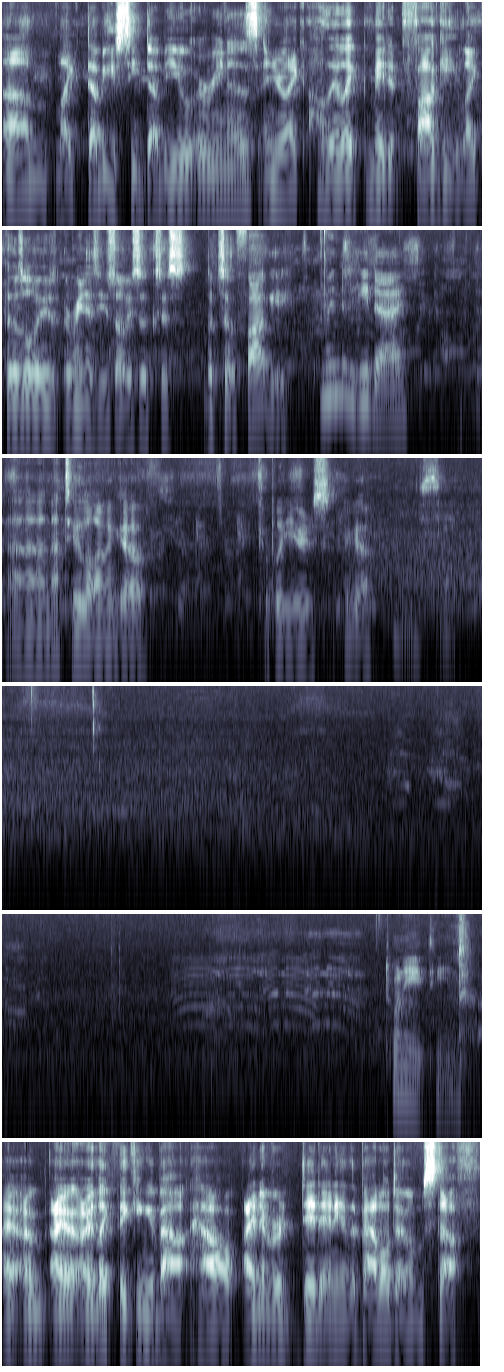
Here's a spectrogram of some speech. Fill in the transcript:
um, like WCW arenas, and you're like, oh, they like made it foggy. Like those always arenas used to always look just look so foggy. When did he die? Uh, not too long ago, a couple of years ago. Let me see. Twenty eighteen. I, I I I like thinking about how I never did any of the Battle Dome stuff,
